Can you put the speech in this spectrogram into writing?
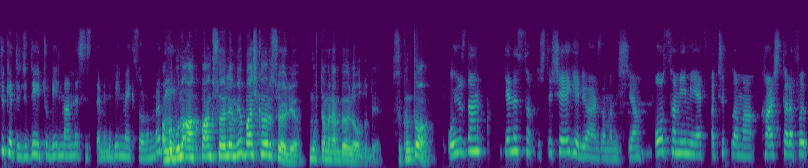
tüketici D2 bilmem ne sistemini bilmek zorunda değil. Ama bunu Akbank söylemiyor başkaları söylüyor. Muhtemelen böyle oldu diye. Sıkıntı o. O yüzden gene işte şeye geliyor her zaman iş ya. O samimiyet, açıklama, karşı tarafı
